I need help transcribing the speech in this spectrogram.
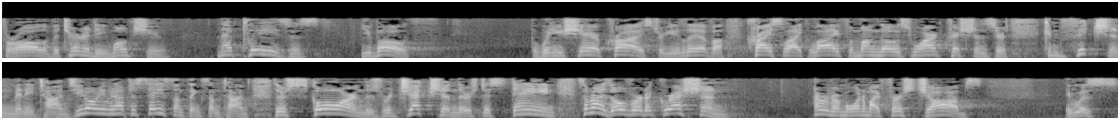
for all of eternity, won't you? And that pleases you both. But when you share Christ or you live a Christ like life among those who aren't Christians, there's conviction many times. You don't even have to say something sometimes. There's scorn, there's rejection, there's disdain, sometimes overt aggression. I remember one of my first jobs. It was,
